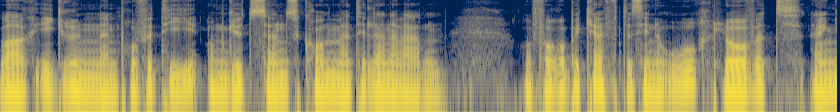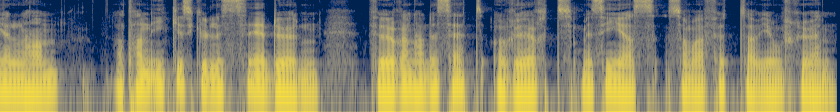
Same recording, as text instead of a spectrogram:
var i grunnen en profeti om Guds sønns komme til denne verden, og for å bekrefte sine ord lovet engelen ham at han ikke skulle se døden før han hadde sett og rørt Messias som var født av jomfruen.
